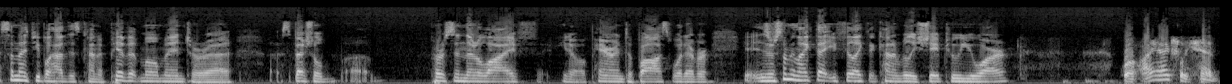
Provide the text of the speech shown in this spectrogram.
sometimes people have this kind of pivot moment or a, a special uh, person in their life, you know, a parent, a boss, whatever. Is there something like that you feel like that kind of really shaped who you are? Well, I actually had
